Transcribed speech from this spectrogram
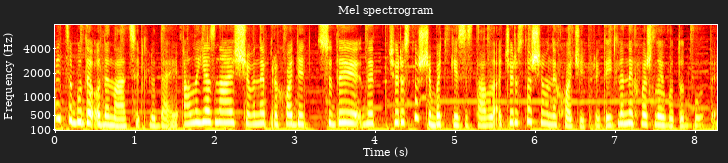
І це буде 11 людей. Але я знаю, що вони приходять сюди не через те, що батьки заставили, а через те, що вони хочуть прийти. І для них важливо тут бути.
